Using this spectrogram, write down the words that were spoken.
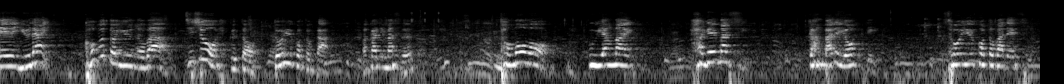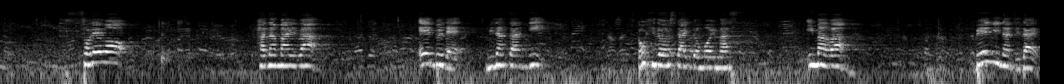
えー、由来鼓舞というのは辞書を引くとどういうことか分かります？友を敬い励まし頑張れよってそういう言葉です。それを花舞は演舞で皆さんにご披露したいと思います。今は便利な時代。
